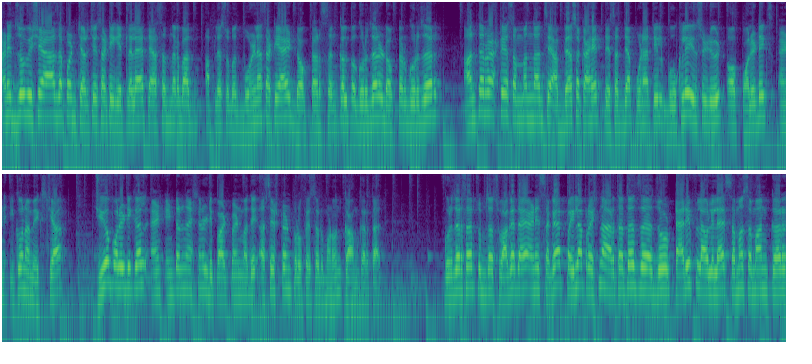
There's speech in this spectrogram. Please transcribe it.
आणि जो विषय आज आपण चर्चेसाठी घेतलेला आहे त्या संदर्भात आपल्यासोबत बोलण्यासाठी आहे डॉक्टर संकल्प गुर्जर. डॉक्टर गुर्जर आंतरराष्ट्रीय संबंधांचे अभ्यासक आहेत. ते सध्या पुण्यातील Gokhale institute of politics and इकॉनॉमिक्सच्या जिओ पॉलिटिकल अँड इंटरनॅशनल डिपार्टमेंटमध्ये असिस्टंट प्रोफेसर म्हणून काम करतात. गुरुधर सर तुमचं स्वागत आहे आणि सगळ्यात पहिला प्रश्न अर्थातच जो टॅरिफ लावलेला आहे समसमान कर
